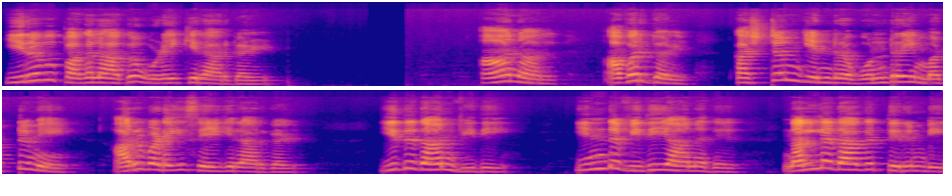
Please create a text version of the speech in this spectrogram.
இரவு பகலாக உழைக்கிறார்கள். ஆனால் அவர்கள் கஷ்டம் என்ற ஒன்றை மட்டுமே அறுவடை செய்கிறார்கள். இதுதான் விதி. இந்த விதியானது நல்லதாக திரும்பி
